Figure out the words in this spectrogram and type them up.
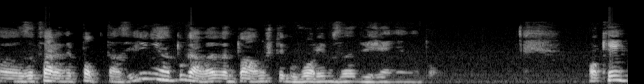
а, затваряне под тази линия, тогава евентуално ще говорим за движение надолу. Окей.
